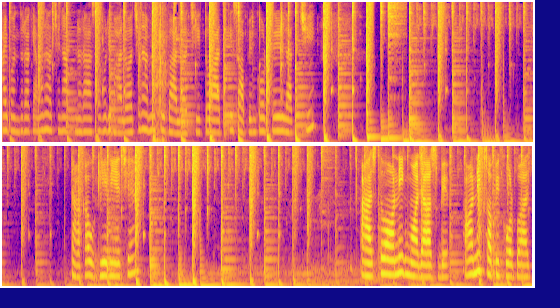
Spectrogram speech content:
হাই বন্ধুরা, কেমন আছেন আপনারা? আশা করি ভালো আছেন, আমি খুব ভালো আছি। তো আজকে শপিং করতে যাচ্ছি। টাকা উঠিয়ে নিয়েছে। আজ তো অনেক মজা আসবে। অনেক শপিং করব আজ।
